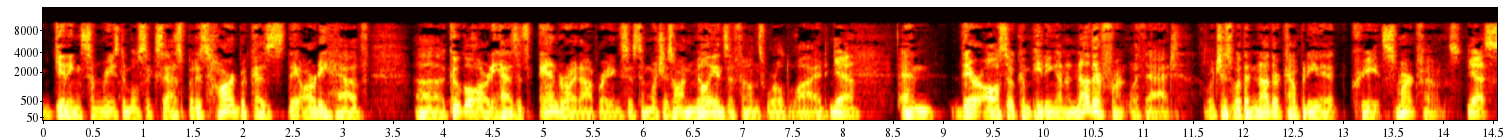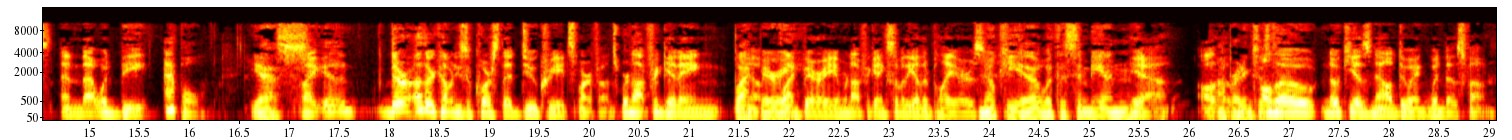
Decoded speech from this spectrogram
getting some reasonable success, but it's hard because they already have, uh, Google already has its Android operating system, which is on millions of phones worldwide. Yeah. And they're also competing on another front with that, which is with another company that creates smartphones. Yes. And that would be Apple. Yes. Like, uh, there are other companies, of course, that do create smartphones. We're not forgetting BlackBerry, you know, BlackBerry, and we're not forgetting some of the other players. Nokia with the Symbian. Yeah. Operating system. Although Nokia is now doing Windows Phone.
